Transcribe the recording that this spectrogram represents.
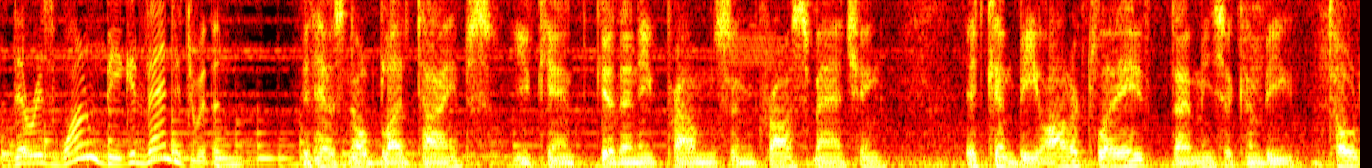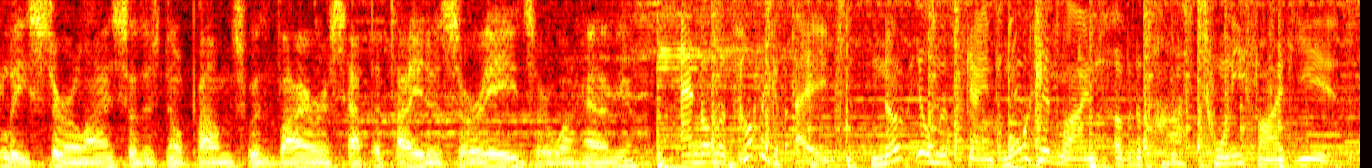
there is one big advantage with it. It has no blood types. You can't get any problems in cross matching. It can be autoclaved. That means it can be totally sterilized, so there's no problems with virus, hepatitis, or AIDS, or what have you. And on the topic of AIDS, no illness gained more headlines over the past 25 years.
